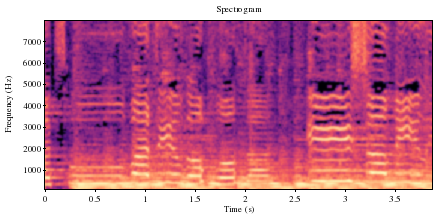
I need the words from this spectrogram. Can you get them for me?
Ubacil do plota I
